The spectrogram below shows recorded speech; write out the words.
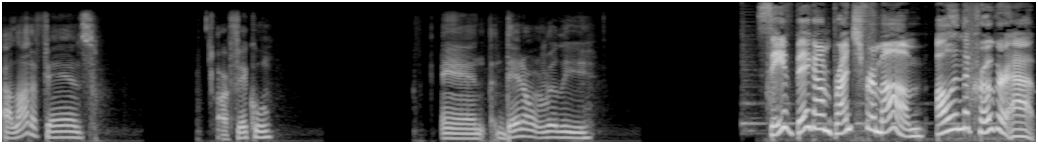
a lot of fans are fickle and they don't really Save big on brunch for mom, all in the Kroger app.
